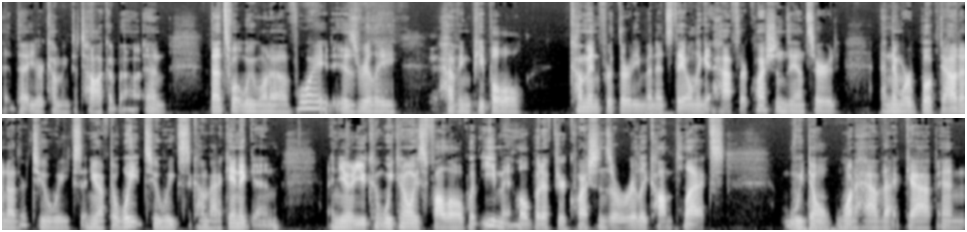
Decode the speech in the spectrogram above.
that, that you're coming to talk about. And that's what we want to avoid is really having people come in for 30 minutes they only get half their questions answered and then we're booked out another two weeks and you have to wait two weeks to come back in again. And you know you can we can always follow up with email but if your questions are really complex we don't want to have that gap and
